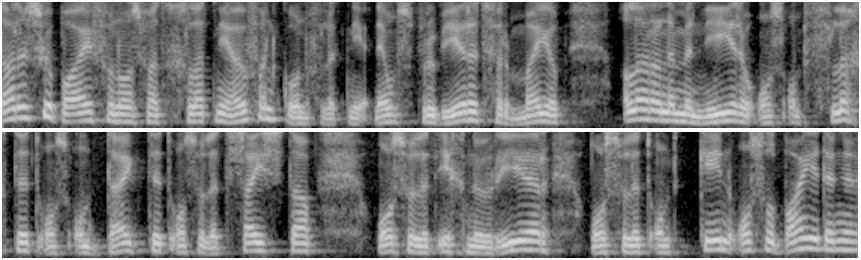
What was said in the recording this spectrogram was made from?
Daar is so baie van ons wat glad nie hou van konflik nie. Nee, ons probeer dit vermy op allerlei maniere. Ons ontvlug dit, ons ontduik dit, ons wil dit sy stap, ons wil dit ignoreer, ons wil dit ontken. Ons wil baie dinge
